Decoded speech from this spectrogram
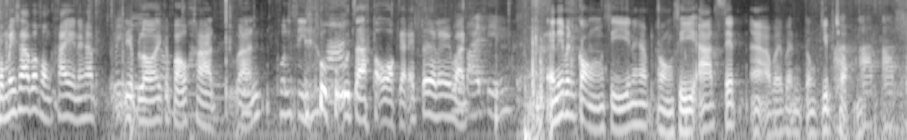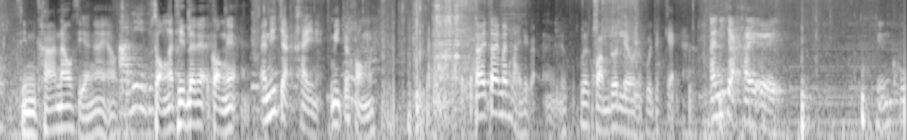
ผมไม่ทราบว่าของใครนะครับ เรียบร้อยกระเป๋าขาดหวานคนสินถูกอุตส่าห์เอาออกจากไอเตอร์เลยหวานปลายสิน อันนี้เป็นกล่องสีนะครับ กล่องสีอาร์ตเซตอ่าเอาไว้เป็นตรงกิฟต์ช็อปอาร์ตอาร์ตสินค้าเน่าเสียง่ายเอาอ่านี่ สองอาทิตย์แล้วเนี่ยกล่องเนี้ย อันนี้จากใครเนี่ยมีเจ้าของไหมต้อยต้อยมาถ่ายดีกว่าเดี๋ยวเพื่อความรวดเร็วนะกูจะแกะ อันนี้จากใครเอ่ย ถึงครู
